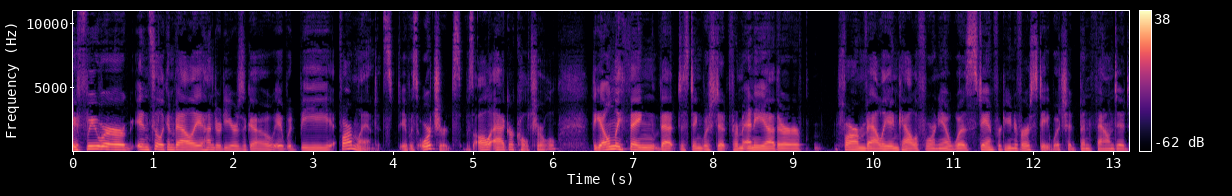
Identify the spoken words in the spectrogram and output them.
if we were in Silicon Valley 100 years ago, it would be farmland. It's, it was orchards. It was all agricultural. The only thing that distinguished it from any other farm valley in California was Stanford University, which had been founded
